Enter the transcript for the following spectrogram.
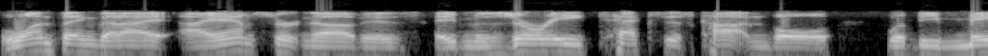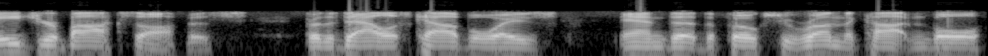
One thing that I, I am certain of is a Missouri Texas Cotton Bowl would be major box office for the Dallas Cowboys and uh, the folks who run the Cotton Bowl.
